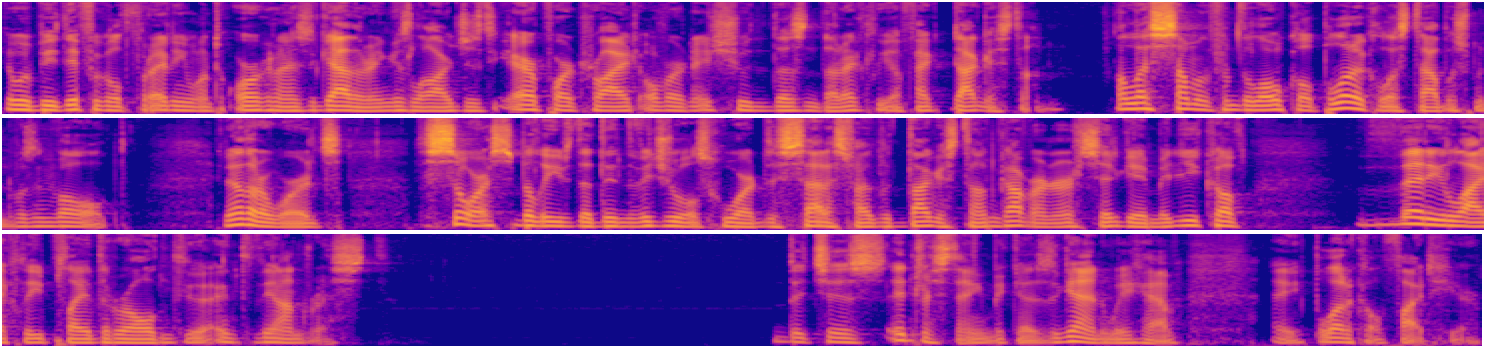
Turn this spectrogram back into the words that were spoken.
it would be difficult for anyone to organize a gathering as large as the airport riot over an issue that doesn't directly affect Dagestan, unless someone from the local political establishment was involved. In other words, the source believes that the individuals who are dissatisfied with Dagestan governor Sergei Melikov very likely played the role into, into the unrest. Which is interesting because, again, we have a political fight here.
